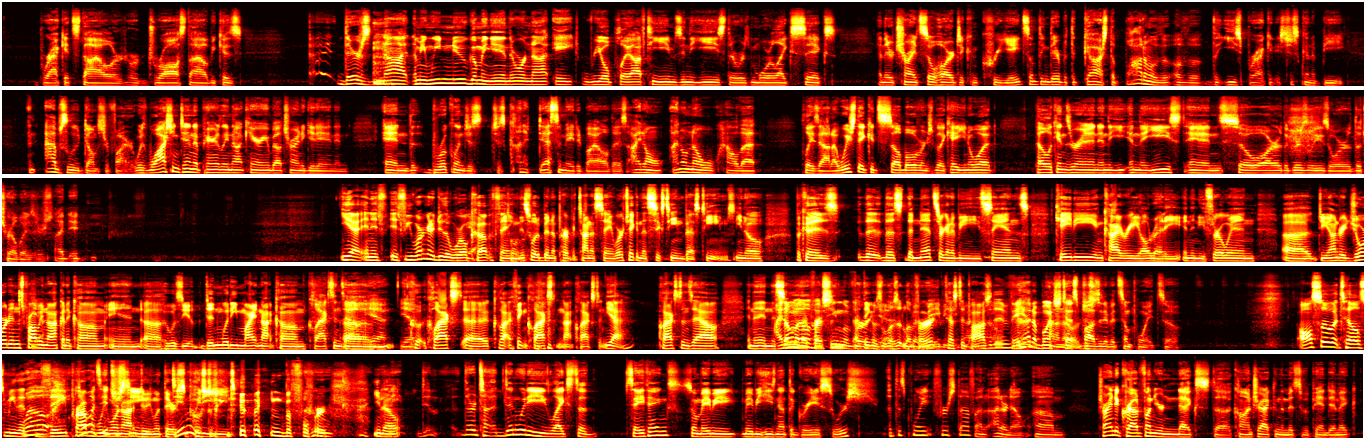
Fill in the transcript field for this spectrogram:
bracket style or, or draw style because there's not. I mean, we knew coming in there were not eight real playoff teams in the East. There was more like six, and they're trying so hard to create something there. But the gosh, the bottom of the of the, the East bracket is just going to be an absolute dumpster fire. With Washington apparently not caring about trying to get in, and and the, Brooklyn just just kind of decimated by all this. I don't I don't know how that plays out. I wish they could sub over and just be like, hey, you know what? Pelicans are in in the in the East, and so are the Grizzlies or the Trailblazers. I, it, Yeah, and if if you weren't going to do the World Yeah, Cup thing, this would have been a perfect time to say we're taking the 16 best teams. You know, because the the the Nets are going to be Sans, KD, and Kyrie already, and then you throw in uh, DeAndre Jordan's probably Yeah. not going to come, and uh, who was the Dinwiddie might not come. Claxton's out, yeah, yeah. Cl- Clax, uh, Cla- I think Claxton, not Claxton, yeah. Claxton's out, and then I some know other if I've seen person. I think it was yet, was it Levert maybe. tested I know. positive. They or- had a bunch don't know, test just- positive at some point. So Also, it tells me that Well, they know what's probably were not doing what they're supposed to be doing before. you know, there t- Dinwiddie likes to say things, so maybe maybe he's not the greatest source at this point for stuff. I, I don't know. Um, trying to crowdfund your next uh, contract in the midst of a pandemic,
